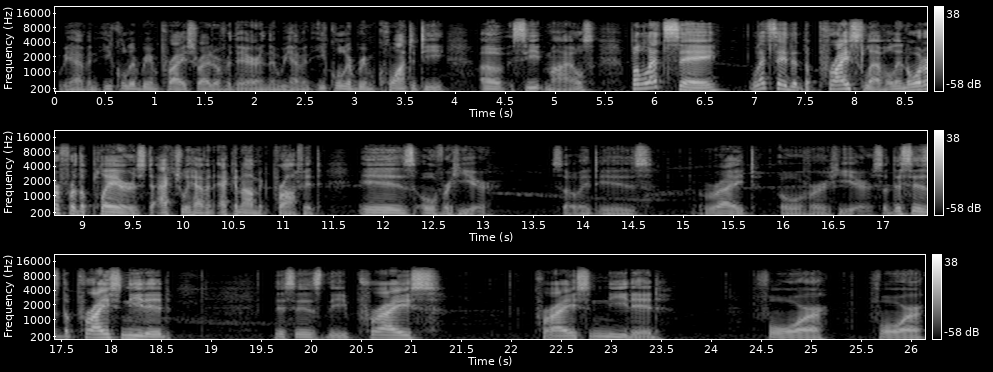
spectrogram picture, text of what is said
We have an equilibrium price right over there, and then we have an equilibrium quantity of seat miles. But let's say let's say that the price level, in order for the players to actually have an economic profit, is over here. So it is right over here. So this is the price needed. This is the price price needed for for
